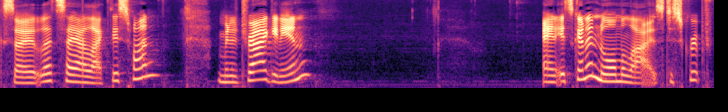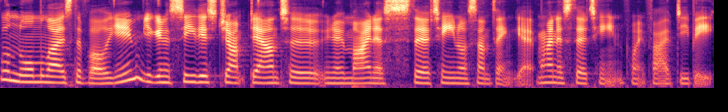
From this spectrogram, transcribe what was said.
So let's say I like this one. I'm going to drag it in and it's going to normalize. Descript will normalize the volume. You're going to see this jump down to, you know, minus 13 or something. Yeah, minus 13.5 dB.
